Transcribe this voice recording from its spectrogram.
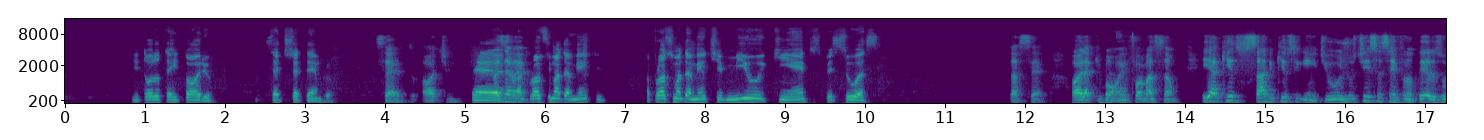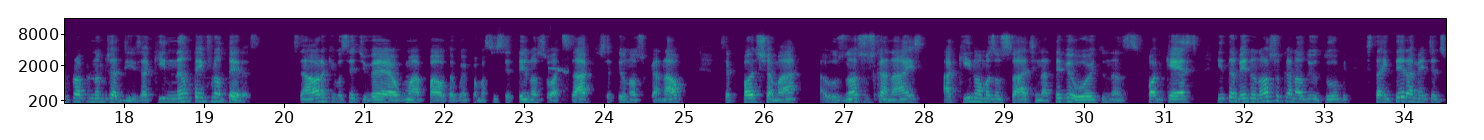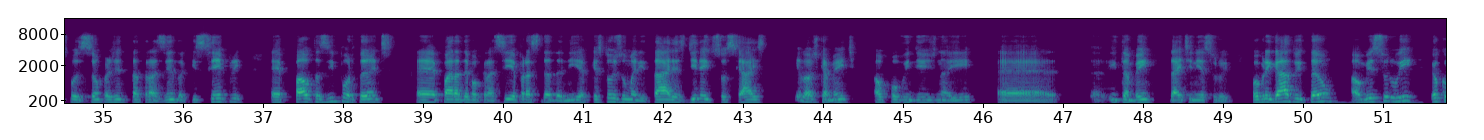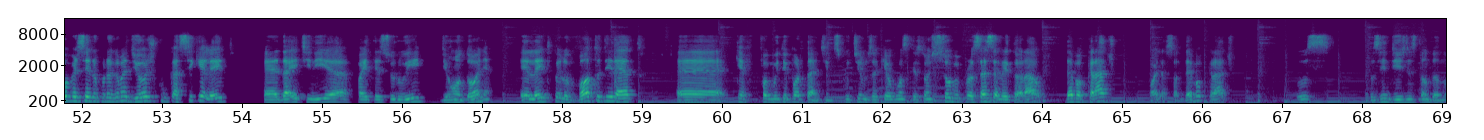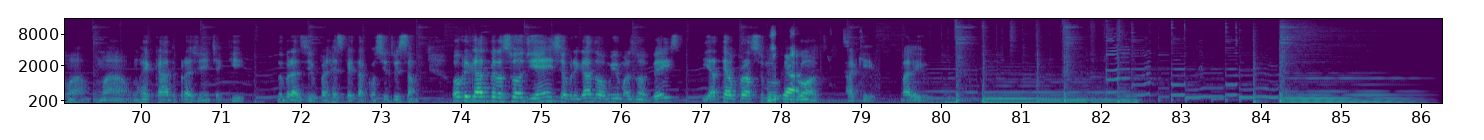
de todo o território 7 de Setembro. Certo, ótimo. É, Mas é... aproximadamente aproximadamente 1.500 pessoas. Tá certo. Olha que bom, a uhum. informação. E aqui sabe que é o seguinte, o Justiça Sem Fronteiras, o próprio nome já diz, aqui não tem fronteiras. Na hora que você tiver alguma pauta, alguma informação, você tem o nosso WhatsApp, você tem o nosso canal, você pode chamar os nossos canais aqui no Amazon Sat, na TV8, nas podcasts e também no nosso canal do YouTube, está inteiramente à disposição para a gente estar trazendo aqui sempre é, pautas importantes é, para a democracia, para a cidadania, questões humanitárias, direitos sociais e, logicamente, ao povo indígena aí, é, e também da etnia Suruí. Obrigado, então, ao Miss Suruí. Eu conversei no programa de hoje com o cacique eleito é, da etnia Paetê Suruí, de Rondônia, eleito pelo voto direto, é, que foi muito importante. Discutimos aqui algumas questões sobre o processo eleitoral democrático, olha só, democrático. Os, os indígenas estão dando uma, uma, um recado para a gente aqui no Brasil para respeitar a Constituição. Obrigado pela sua audiência, obrigado ao Mil mais uma vez e até o próximo obrigado. encontro aqui. Valeu.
